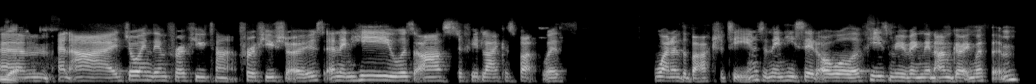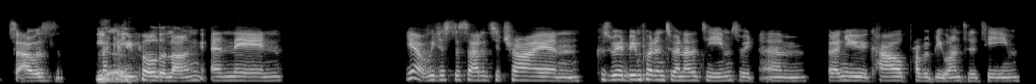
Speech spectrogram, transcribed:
Um, yeah. and I joined them for a few times for a few shows, and then he was asked if he'd like a spot with one of the Berkshire teams, and then he said, "Oh well, if he's moving, then I'm going with him." So I was luckily yeah. pulled along, and then yeah, we just decided to try and because we had been put into another team, so we, um, but I knew Carl probably wanted a team,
